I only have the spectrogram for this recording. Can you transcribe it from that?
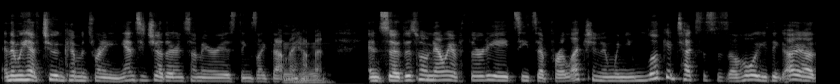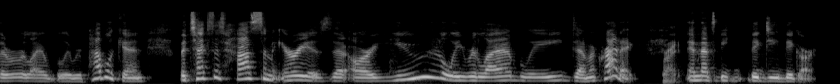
And then we have two incumbents running against each other in some areas, things like that mm-hmm. might happen. And so this one now we have 38 seats up for election. And when you look at Texas as a whole, you think, oh yeah, they're reliably Republican. But Texas has some areas that are usually reliably Democratic. Right. And that's big, big D, big R.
